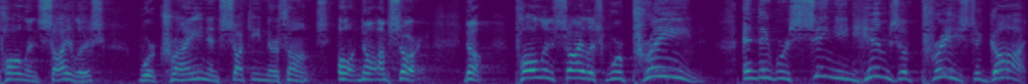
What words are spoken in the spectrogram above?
Paul and Silas were crying and sucking their thumbs. Oh, no, I'm sorry. No, Paul and Silas were praying and they were singing hymns of praise to God.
